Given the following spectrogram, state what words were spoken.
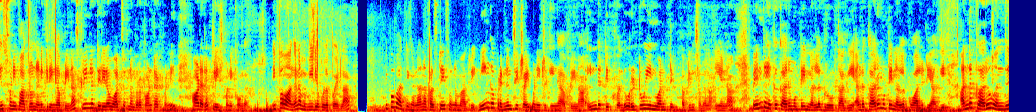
யூஸ் பண்ணி பார்க்கணுன்னு நினைக்கிறீங்க அப்படின்னா ஸ்க்ரீனில் தெரிகிற வாட்ஸ்அப் நம்பரை காண்டாக்ட் பண்ணி ஆர்டரை ப்ளேஸ் பண்ணிக்கோங்க. இப்போ வாங்க நம்ம வீடியோக்குள்ளே போயிடலாம். இப்போ பார்த்தீங்கன்னா நான் ஃபஸ்ட்டே சொன்ன மாதிரி நீங்கள் ப்ரெக்னென்சி ட்ரை பண்ணிகிட்ருக்கீங்க அப்படின்னா இந்த டிப் வந்து ஒரு டூ இன் ஒன் டிப் அப்படின்னு சொல்லலாம். ஏன்னா பெண்களுக்கு கருமுட்டை நல்ல க்ரோத் ஆகி அந்த கருமுட்டை நல்ல குவாலிட்டி ஆகி அந்த கரு வந்து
